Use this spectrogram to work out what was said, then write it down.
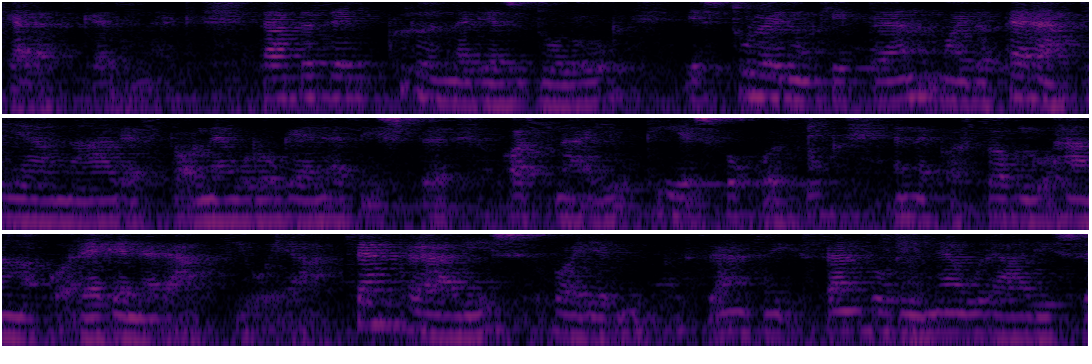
keletkeznek. Tehát ez egy különleges dolog, és tulajdonképpen majd a terápiánál ezt a neurogenezis anamnezist használjuk ki és fokozzuk ennek a szaglóhámnak a regenerációját. Centrális vagy szenzori neurális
